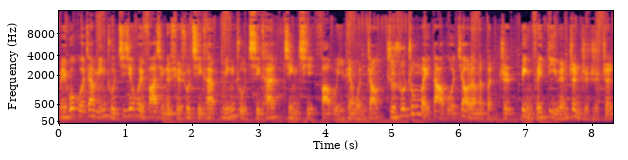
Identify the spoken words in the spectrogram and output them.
美国国家民主基金会发行的学术期刊《民主期刊》近期发布一篇文章，指出中美大国较量的本质并非地缘政治之争，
